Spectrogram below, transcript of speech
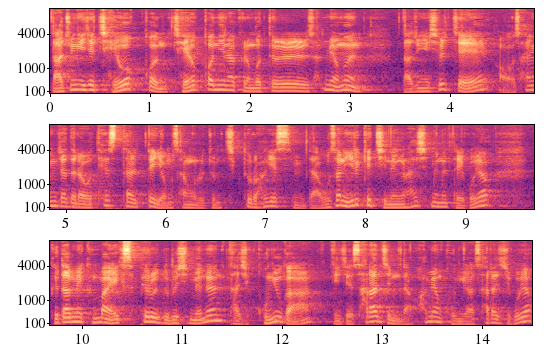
나중에 이제 제어권 제어권이나 그런 것들 설명은 나중에 실제 어, 사용자들하고 테스트할 때 영상으로 좀 찍도록 하겠습니다. 우선 이렇게 진행을 하시면 되고요. 그 다음에 금방 X표를 누르시면은 다시 공유가 이제 사라집니다. 화면 공유가 사라지고요.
